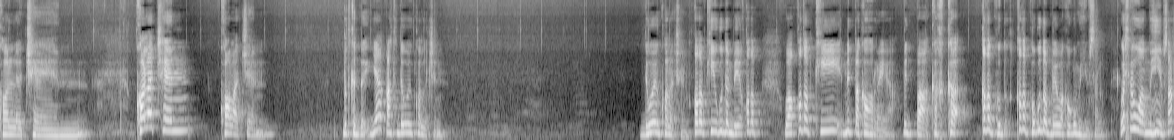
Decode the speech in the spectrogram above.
collagen. Collagen collagen. Dadka yaa qaata dawooyin collagen. Dawooyin collagen. Qodobkii ugu dambeeyey qodob horeeya mid baa ka ka qodobka qodobka ugu dambeeya waa kagu muhiimsan waxba waa muhiim sax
